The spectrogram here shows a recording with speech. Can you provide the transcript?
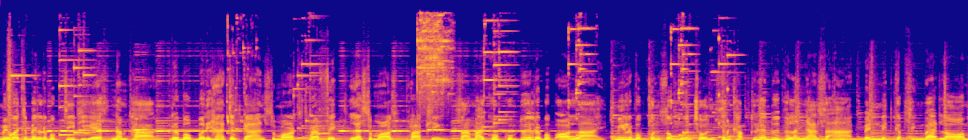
ไม่ว่าจะเป็นระบบ GPS นำทาง ระบบบริหารจัดการ Smart Traffic และ Smart Parking สามารถควบคุมด้วยระบบออนไลน์ มีระบบขนส่งมวลชน ซึ่งขับเคลื่อนด้วยพลังงานสะอาด เป็นมิตรกับสิ่งแวดล้อม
